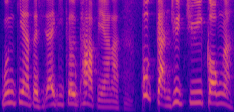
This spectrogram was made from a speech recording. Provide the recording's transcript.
我囝的是爱去跟拍拼啦，不敢去鞠躬啊，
